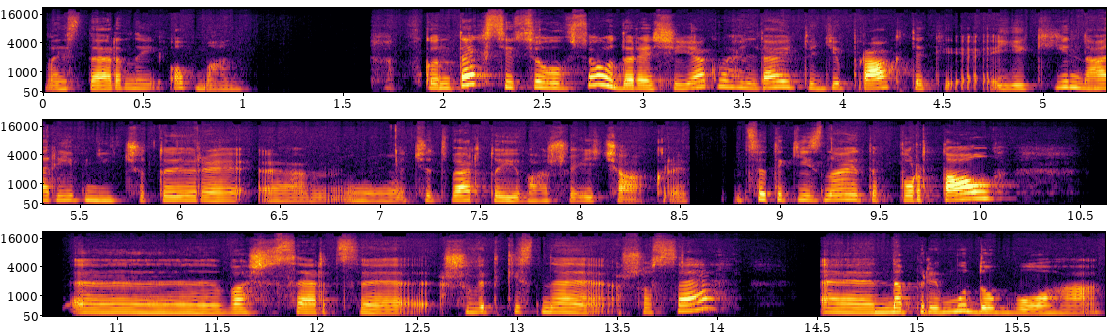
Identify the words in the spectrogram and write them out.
майстерний обман. В контексті цього всього, до речі, як виглядають тоді практики, які на рівні 4, четвертої вашої чакри? Це такий, знаєте, портал, ваше серце, швидкісне шосе е, напряму до Бога.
